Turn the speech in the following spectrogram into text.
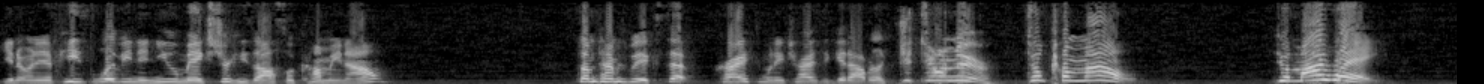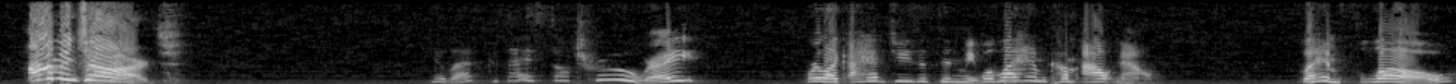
You know, and if he's living in you, make sure he's also coming out. Sometimes we accept Christ, and when he tries to get out, we're like, get down there! Don't come out! Do it my way! I'm in charge! You laugh because that is so true, right? We're like, I have Jesus in me. Well, let him come out now. Let him flow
